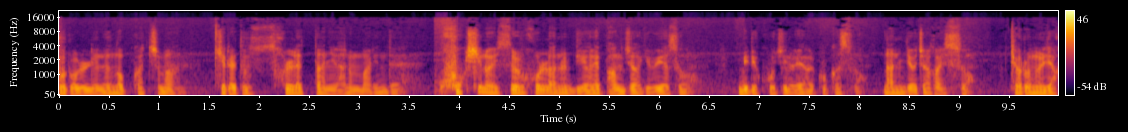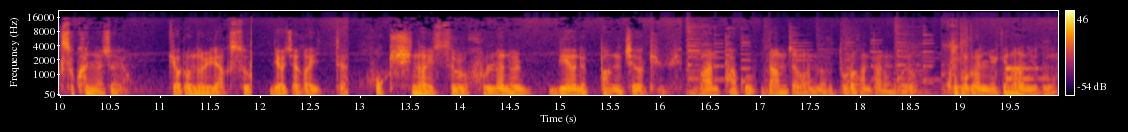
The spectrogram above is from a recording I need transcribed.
그럴 리는 없겠지만 길에도 설렜다니 하는 말인데 혹시나 있을 혼란을 미연에 방지하기 위해서 미리 고지를 해야 할 것 같소. 난 여자가 있어. 결혼을 약속한 여자요. 결혼을 약속 여자가 있대. 혹시나 있을 혼란을 미연에 방지하기 위해 많다고? 남자 만나러 돌아간다는 거요? 구로란 얘기는 아니고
